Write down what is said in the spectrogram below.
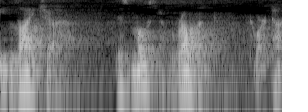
Elijah is most relevant to our times.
